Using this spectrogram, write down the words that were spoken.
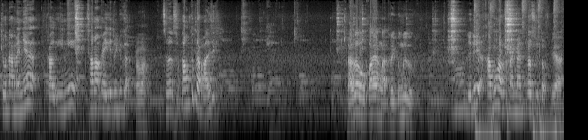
Turnamennya kali ini sama kayak gitu juga. Sama. Se- Setahun tuh berapa kali sih? Nggak tahu, kayak nggak terhitung gitu. Oh, jadi kamu harus main-main terus gitu. Ya.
